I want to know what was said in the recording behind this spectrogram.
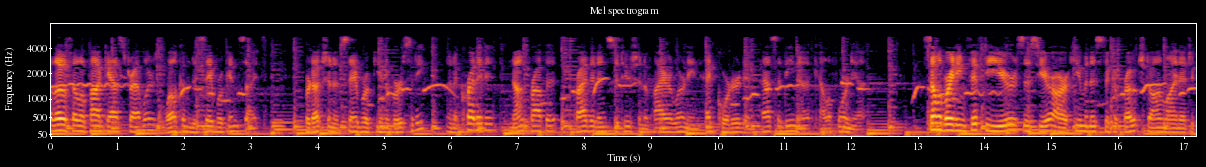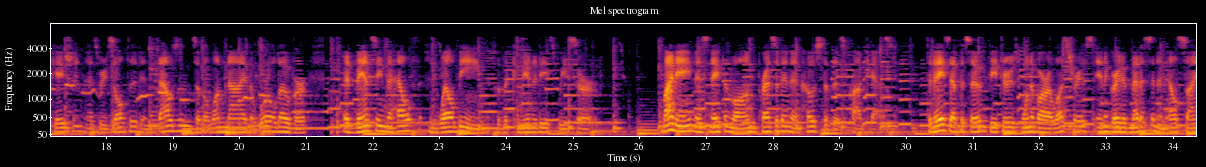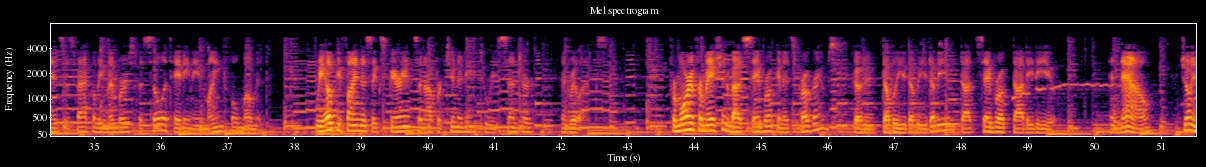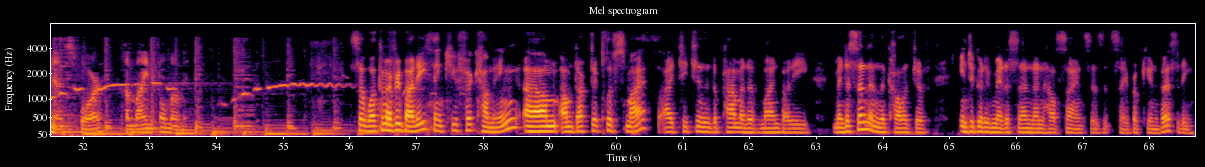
Hello, fellow podcast travelers. Welcome to Saybrook Insights, production of Saybrook University, an accredited, nonprofit, private institution of higher learning headquartered in Pasadena, California. Celebrating 50 years this year, our humanistic approach to online education has resulted in thousands of alumni the world over advancing the health and well-being of the communities we serve. My name is Nathan Long, president and host of this podcast. Today's episode features one of our illustrious integrative medicine and health sciences faculty members facilitating a mindful moment. We hope you find this experience an opportunity to recenter and relax. For more information about Saybrook and its programs, go to www.saybrook.edu. And now, join us for a mindful moment. So, welcome everybody. Thank you for coming. Um, I'm Dr. Cliff Smyth. I teach in the Department of Mind Body Medicine in the College of Integrative Medicine and Health Sciences at Saybrook University.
